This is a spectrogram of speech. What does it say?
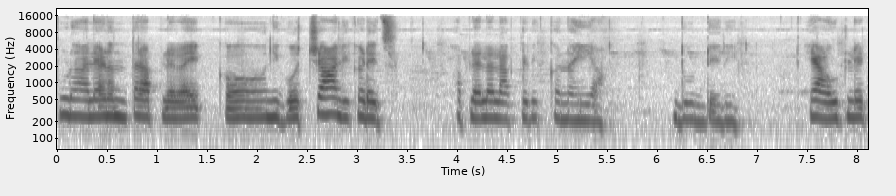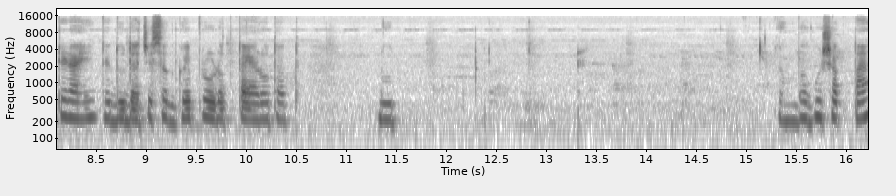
पुढं आल्यानंतर आपल्याला एक निगोच्या निगोजच्या अलीकडेच आपल्याला लागते ती कन्हैया दूध डेअरी. हे आउटलेटेड आहे. ते दुधाचे सगळे प्रोडक्ट तयार होतात. दूध बघू शकता.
